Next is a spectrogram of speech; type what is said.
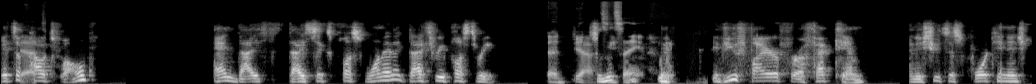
It's a Yeah. pow twelve and die die six plus one. I think die three plus three. Uh, yeah, it's So he- insane. If you fire for effect him, and he shoots his 14 inch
